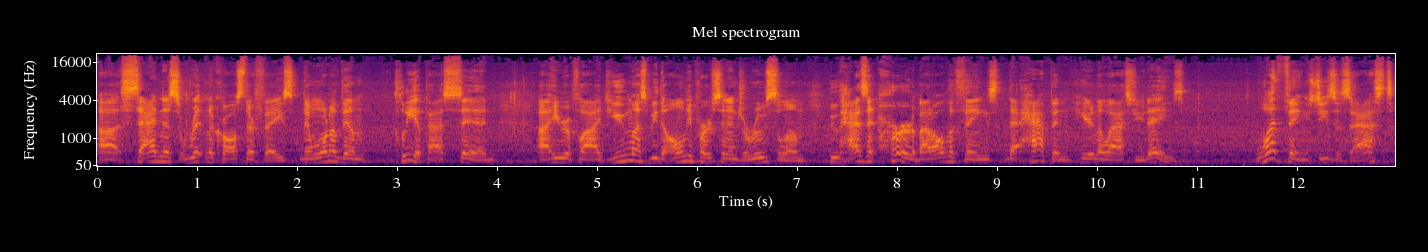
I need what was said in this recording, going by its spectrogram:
uh, sadness written across their face. Then one of them, Cleopas, said, uh, he replied, You must be the only person in Jerusalem who hasn't heard about all the things that happened here in the last few days. What things? Jesus asked.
